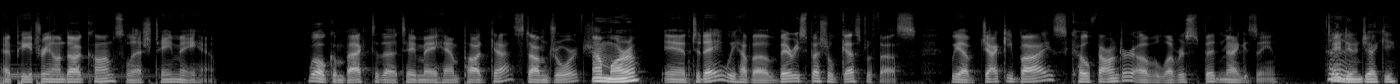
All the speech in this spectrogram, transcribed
at patreon.com slash Mayhem. Welcome back to the Tay Mayhem podcast. I'm George. I'm Morrow. And today we have a very special guest with us. We have Jackie Buys, co-founder of Lovers Spit magazine. How you doing, Jackie?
